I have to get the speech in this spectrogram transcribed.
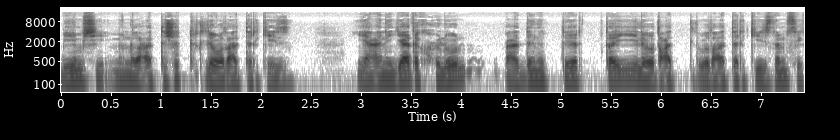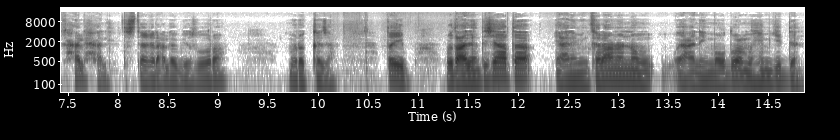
بيمشي من وضع التشتت لوضع التركيز. يعني جاتك حلول بعدين تجي لوضع وضع التركيز. تمسك حل حل تشتغل عليه بصورة مركزة. طيب وضع الانتشار ده يعني من كلامنا إنه يعني موضوع مهم جدا.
